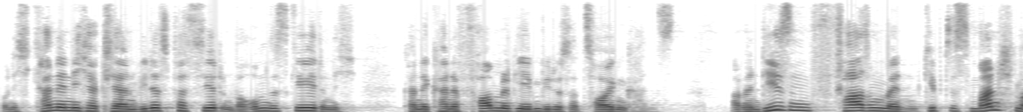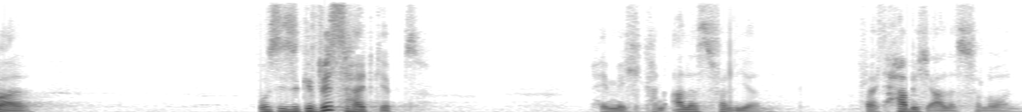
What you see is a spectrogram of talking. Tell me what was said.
und ich kann dir nicht erklären, wie das passiert und warum das geht, und ich kann dir keine Formel geben, wie du es erzeugen kannst. Aber in diesen Phasenmomenten gibt es manchmal, wo es diese Gewissheit gibt, hey, mich kann alles verlieren. Vielleicht habe ich alles verloren.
